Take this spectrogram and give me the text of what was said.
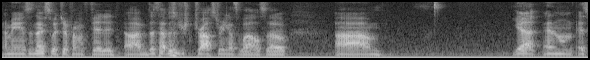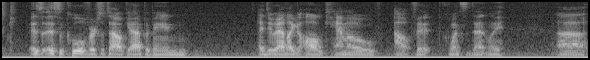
I mean, it's a nice switch up from a fitted. Um, does have the drawstring as well, so um, yeah, and it's it's, it's a cool versatile cap. I mean, I do have like an all camo outfit, coincidentally. Uh,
